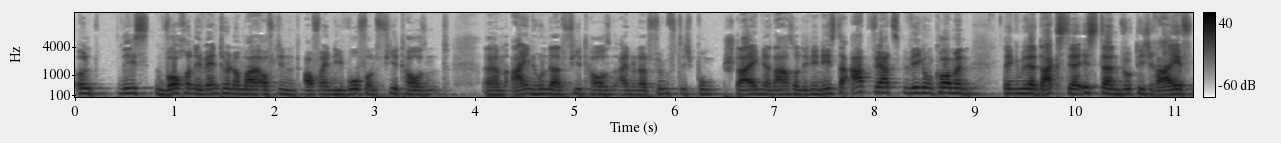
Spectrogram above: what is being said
und nächsten Wochen eventuell nochmal auf, den, auf ein Niveau von 4100, 4150 Punkten steigen. Danach sollte die nächste Abwärtsbewegung kommen. Ich denke, mit der DAX, der ist dann wirklich reif,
